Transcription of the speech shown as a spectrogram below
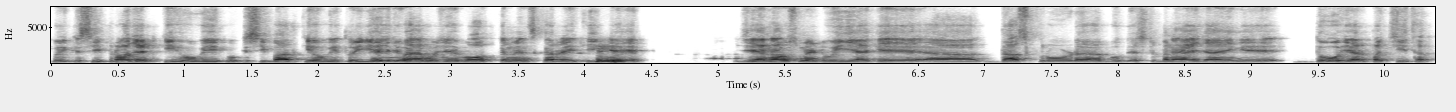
कोई किसी प्रोजेक्ट की हो गई कोई किसी बात की हो गई तो ये जो है मुझे बहुत कन्विंस कर रही थी कि ये अनाउंसमेंट हुई है कि दस करोड़ बुद्धिस्ट बनाए जाएँगे 2025 तक।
